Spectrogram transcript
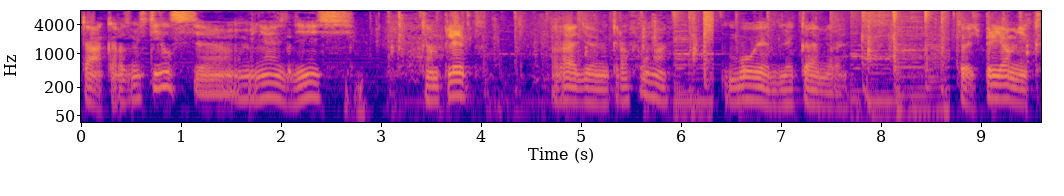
Так, разместился у меня здесь комплект радиомикрофона боя для камеры. То есть приемник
